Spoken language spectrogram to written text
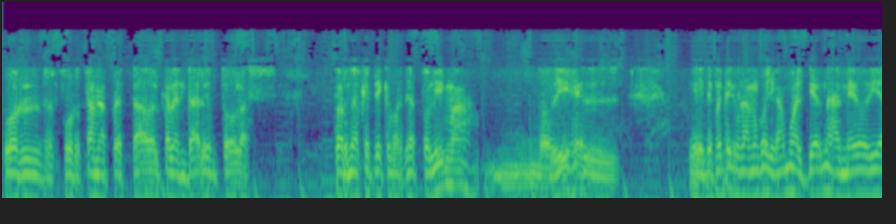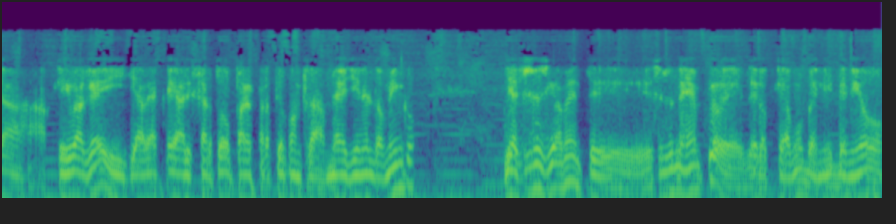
por, por tan apretado el calendario en todos los torneos que tiene que partir a Tolima. Lo dije, el, eh, después de que Flamengo llegamos el viernes al mediodía que iba gay y ya había que alistar todo para el partido contra Medellín el domingo y así sucesivamente. Ese es un ejemplo de, de lo que hemos venido, venido,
